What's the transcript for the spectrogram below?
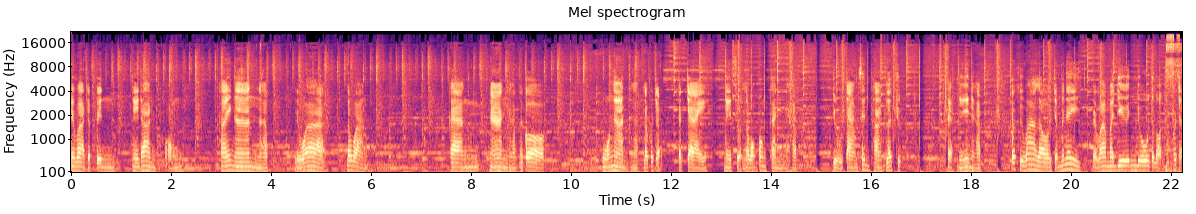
ไม่ว่าจะเป็นในด้านของท้ายงานนะครับ หรือว่าระหว่างกลางงานนะครับ แล้วก็หัวงานนะครับ เราก็จะกระจายในส่วนระวังป้องกันนะครับ อยู่ตามเส้นทางแต่ละจุดแบบนี้นะครับ ก็คือว่าเราจะไม่ได้แบบว่ามายืนดูตลอดนะครับ ก็จะ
